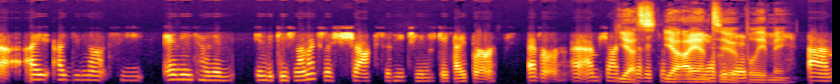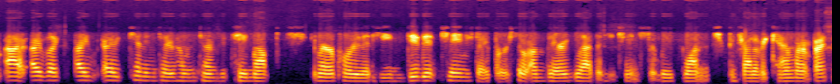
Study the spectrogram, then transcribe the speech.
I I did not see any kind of indication. I'm actually shocked that he changed a diaper ever. I- I'm shocked that Yes, it's something yeah, I am too. did. Believe me. Um, I, I like I, I can't even tell you how many times it came up my reporting that he didn't change diapers. So I'm very glad that he changed at least one in front of a camera. But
